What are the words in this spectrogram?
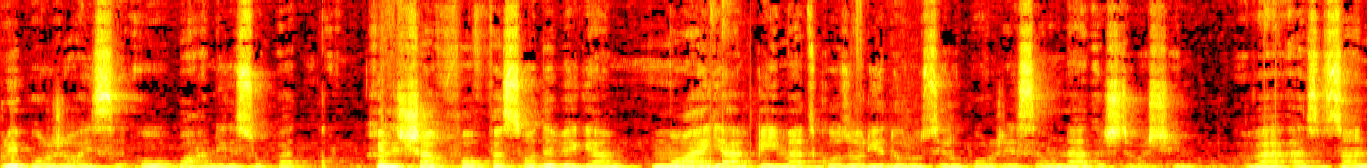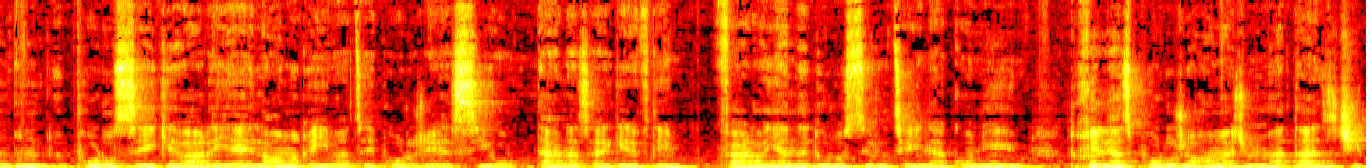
روی پروژه های سئو با هم دیگه صحبت می‌کنیم. خیلی شفاف و ساده بگم ما اگر قیمت گذاری درستی رو پروژه سئو نداشته باشیم و اساسا اون پروسه که برای اعلام قیمت پروژه سئو در نظر گرفتیم فرایند درستی رو طی نکنیم تو خیلی از پروژه ها مجبوریم حتی از جیب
